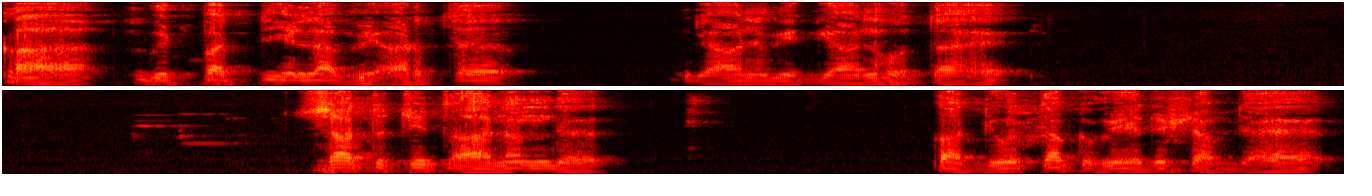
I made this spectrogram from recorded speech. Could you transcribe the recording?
का वित्पत्ति लव्य अर्थ ज्ञान विज्ञान होता है। सतचित आनंद का द्योतक वेद शब्द है।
